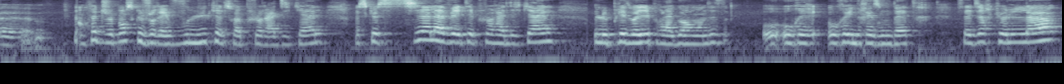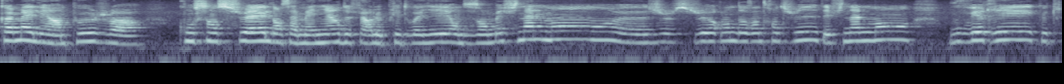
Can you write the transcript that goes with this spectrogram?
euh, en fait, je pense que j'aurais voulu qu'elle soit plus radicale. Parce que si elle avait été plus radicale, le plaidoyer pour la gourmandise aurait, aurait une raison d'être. C'est-à-dire que là, comme elle est un peu genre consensuelle dans sa manière de faire le plaidoyer en disant mais finalement euh, je, rentre dans un 38 et finalement vous verrez que tout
